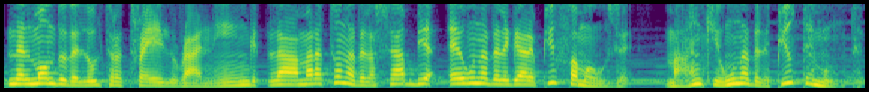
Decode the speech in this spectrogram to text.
Nel mondo dell'ultra trail running, la Maratona della Sabbia è una delle gare più famose, ma anche una delle più temute.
